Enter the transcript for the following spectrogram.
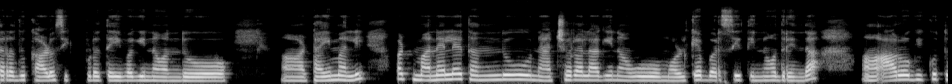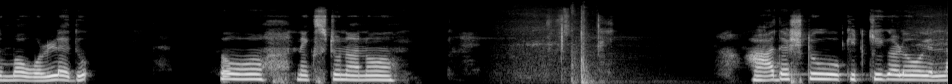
ತರದ್ದು ಕಾಳು ಸಿಕ್ಬಿಡುತ್ತೆ ಇವಾಗಿನ ಒಂದು ಟೈಮಲ್ಲಿ ಬಟ್ ಮನೇಲೇ ತಂದು ನ್ಯಾಚುರಲ್ ಆಗಿ ನಾವು ಮೊಳಕೆ ಬರ್ಸಿ ತಿನ್ನೋದ್ರಿಂದ ಆರೋಗ್ಯಕ್ಕೂ ತುಂಬಾ ಒಳ್ಳೇದು. ಸೊ ನೆಕ್ಸ್ಟು ನಾನು ಆದಷ್ಟು ಕಿಟಕಿಗಳು ಎಲ್ಲ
